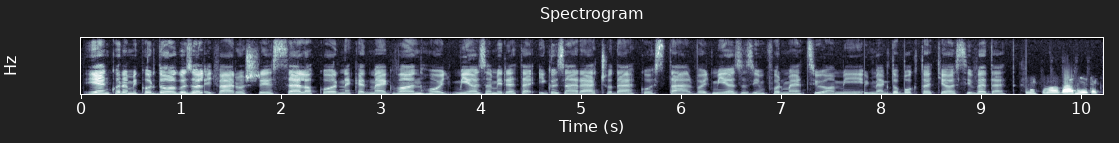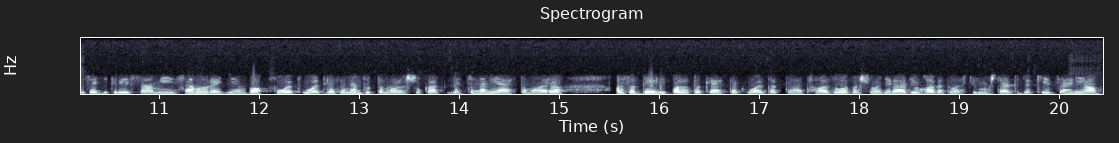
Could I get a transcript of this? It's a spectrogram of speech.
Ilyenkor, amikor dolgozol egy városrészsel, akkor neked megvan, hogy mi az, amire te igazán rácsodálkoztál, vagy mi az az információ, ami úgy megdobogtatja a szívedet? Nekem a Várnérdek az egyik része, ami számomra egy ilyen vakfolt volt, illetve nem tudtam róla sokat, mert nem jártam arra, az a déli palotakertek voltak, tehát ha az olvasó vagy a rádióhallgató ezt így most el tudja képzelni, a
